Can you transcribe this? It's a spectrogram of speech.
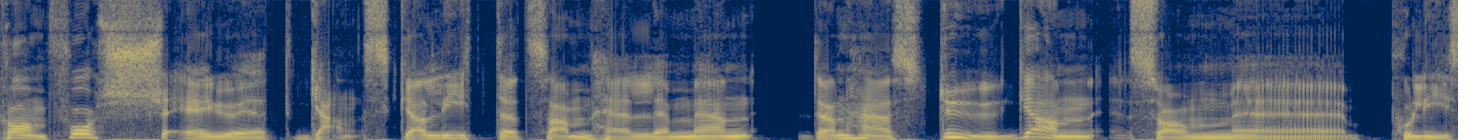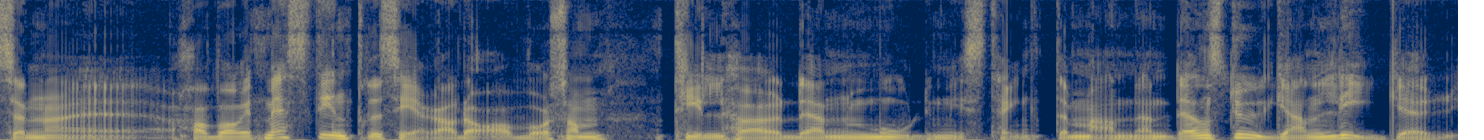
Kramfors är ju ett ganska litet samhälle men den här stugan som eh, polisen eh, har varit mest intresserad av och som tillhör den mordmisstänkte mannen. Den stugan ligger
